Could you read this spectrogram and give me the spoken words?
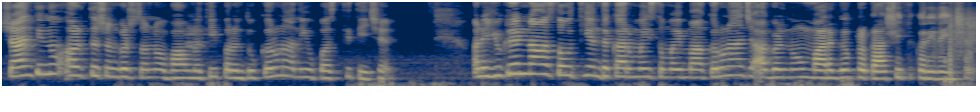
શાંતિનો અર્થ સંઘર્ષનો અભાવ નથી, પરંતુ કરુણાની ઉપસ્થિતિ છે. અને યુક્રેનના સૌથી અંધકારમય સમયમાં કરુણા જ આગળનો માર્ગ પ્રકાશિત કરી રહી છે.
